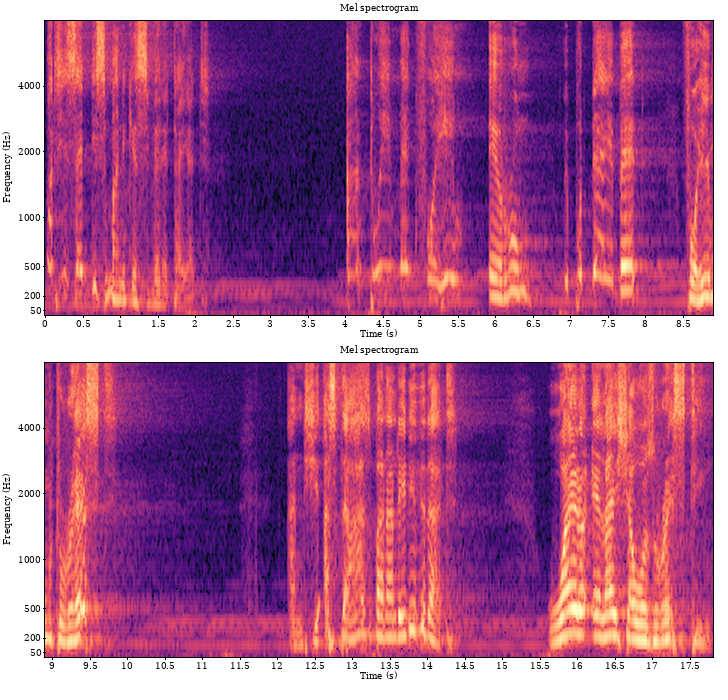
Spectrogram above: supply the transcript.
But she said, This man gets very tired. Can't we make for him a room? We put there a bed for him to rest. And she asked her husband, and they did that. While Elisha was resting,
